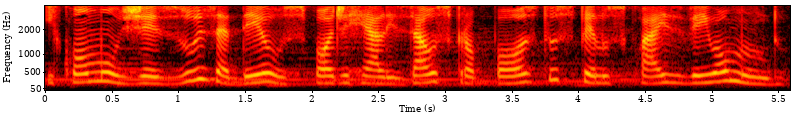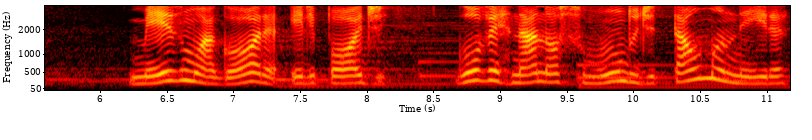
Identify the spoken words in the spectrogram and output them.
e como Jesus é Deus, pode realizar os propósitos pelos quais veio ao mundo. Mesmo agora, ele pode governar nosso mundo de tal maneira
